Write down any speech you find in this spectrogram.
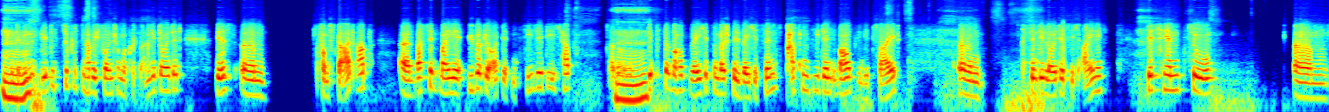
Mhm. Unternehmenslebenszyklus, den habe ich vorhin schon mal kurz angedeutet, ist ähm, vom Start-up, äh, was sind meine übergeordneten Ziele, die ich habe? Also mhm. gibt es da überhaupt welche zum Beispiel, welche sind es? Passen die denn überhaupt in die Zeit? Ähm, sind die Leute sich einig? Bis hin zu, ähm,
